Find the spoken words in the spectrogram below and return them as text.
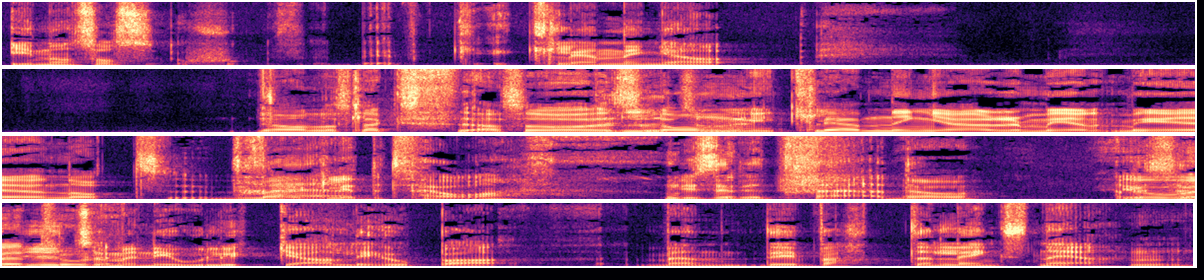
i någon sorts klänningar Ja, någon slags alltså, långklänningar med, med något träd märkligt. på. Visst är det träd? Ja. Det Jo, ser jag ut som det. en olycka allihopa, men det är vatten längst ner. Mm.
